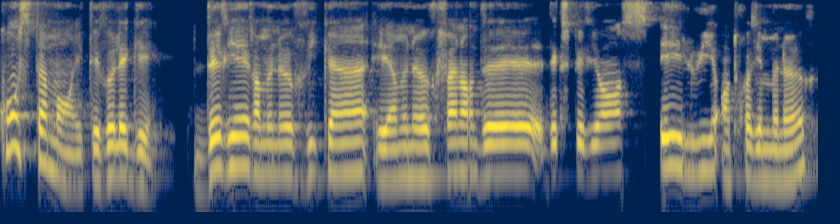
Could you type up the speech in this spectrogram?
constamment été relégué derrière un meneur ricain et un meneur finlandais d'expérience et lui en troisième meneur,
